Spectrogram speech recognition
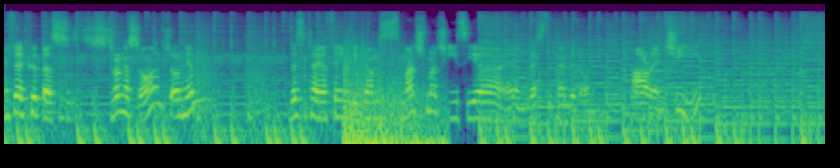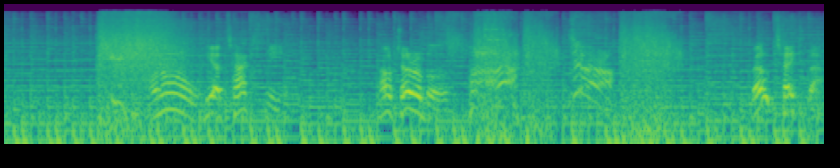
If I equip a stronger sword on him, this entire thing becomes much, much easier and less dependent on RNG. Oh no, he attacked me. How terrible. Well, take that.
